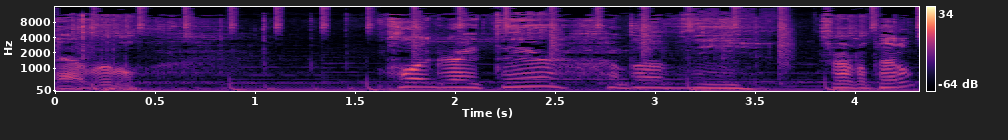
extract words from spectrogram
That little plug right there above the throttle pedal.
